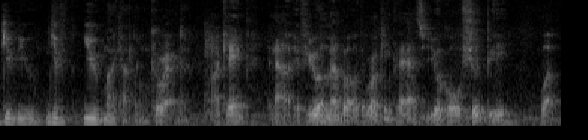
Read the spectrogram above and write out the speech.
Give you give you my capital. Correct. Okay? Now, if you're a member of the working class, your goal should be what?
